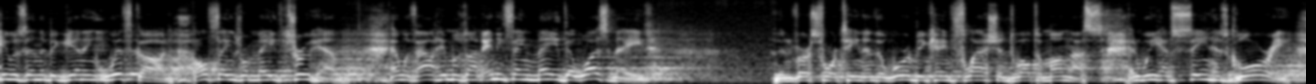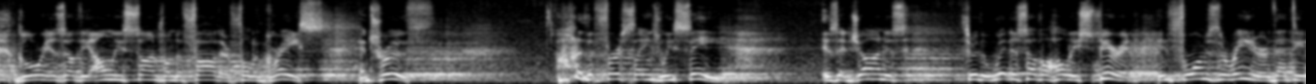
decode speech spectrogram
He was in the beginning with God. All things were made through him, and without him was not anything made that was made. Then verse 14, and the Word became flesh and dwelt among us, and we have seen his glory. Glory as of the only Son from the Father, full of grace and truth. One of the first things we see is that John is, through the witness of the Holy Spirit, informs the reader that the,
